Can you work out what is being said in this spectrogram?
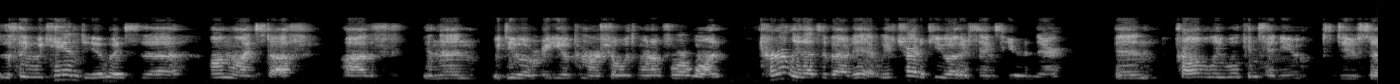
The thing we can do is the online stuff. Uh, and then we do a radio commercial with 1041. Currently, that's about it. We've tried a few other things here and there, and probably will continue to do so.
